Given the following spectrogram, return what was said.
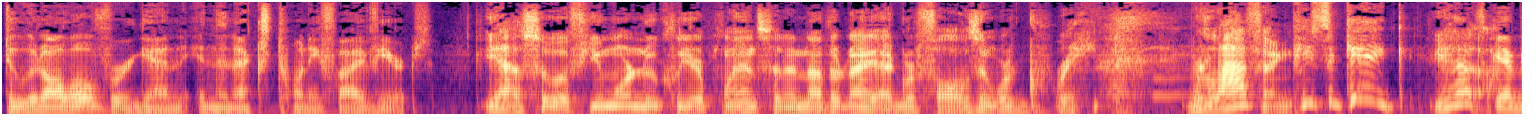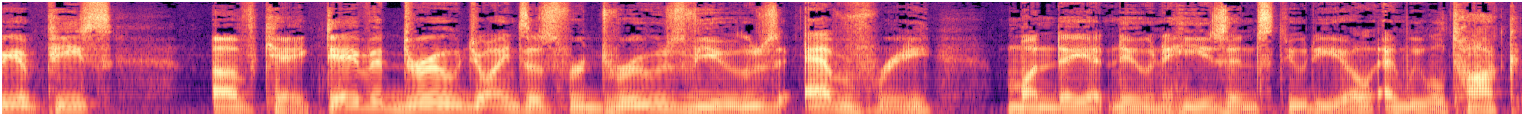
do it all over again in the next 25 years. Yeah, so a few more nuclear plants and another Niagara Falls, and we're great. We're laughing. Piece of cake. Yeah. It's going to be a piece of cake. David Drewe joins us for Drewe's Views every Monday at noon. He's in studio, and we will talk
